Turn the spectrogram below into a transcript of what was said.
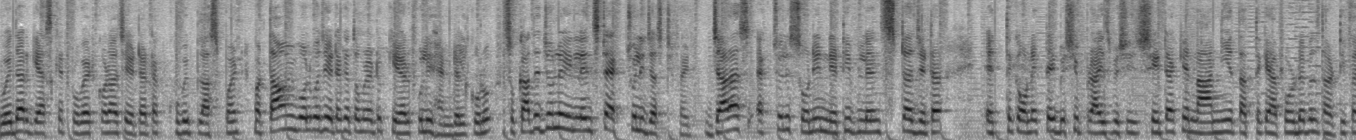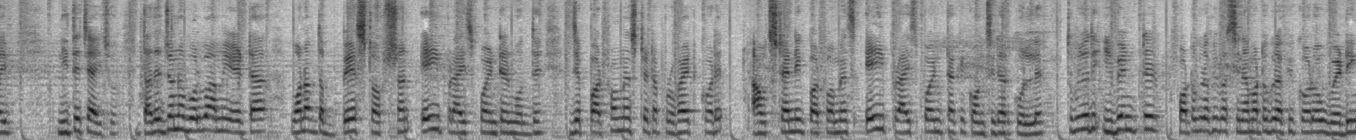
ওয়েদার গ্যাসকেট প্রোভাইড করা আছে, এটা একটা খুবই প্লাস পয়েন্ট বাট তাও আমি বলব যে এটাকে তোমরা একটু কেয়ারফুলি হ্যান্ডেল করো। সো কাদের জন্য এই লেন্সটা অ্যাকচুয়ালি জাস্টিফাইড যারা অ্যাকচুয়ালি সোনির নেটিভ লেন্সটা যেটা এর থেকে অনেকটাই বেশি প্রাইস বেশি, সেটাকে না নিয়ে তার থেকে অ্যাফোর্ডেবল থার্টি ফাইভ নিতে চাইছো, তাদের জন্য বলব আমি এটা one of the best option এই প্রাইস পয়েন্টের মধ্যে যে পারফরমেন্সটা এটা প্রোভাইড করে আউটস্ট্যান্ডিং পারফরমেন্স এই প্রাইস পয়েন্টটাকে কনসিডার করলে। তুমি যদি ইভেন্টের ফটোগ্রাফি বা সিনেমাটোগ্রাফি করো ওয়েডিং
